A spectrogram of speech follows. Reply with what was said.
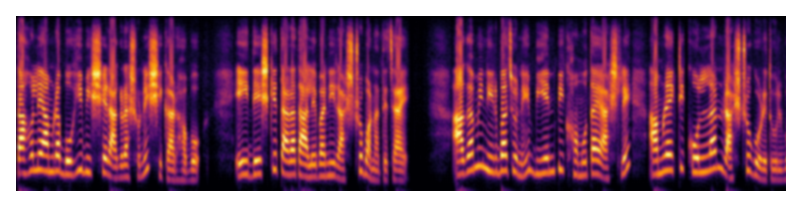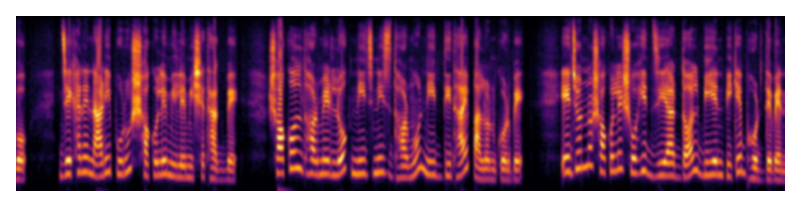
তাহলে আমরা বহিবিশ্বের আগ্রাসনের শিকার হব। এই দেশকে তারা তালেবানি রাষ্ট্র বানাতে চায়। আগামী নির্বাচনে বিএনপি ক্ষমতায় আসলে আমরা একটি কল্যাণ রাষ্ট্র গড়ে তুলব, যেখানে নারী পুরুষ সকলে মিলেমিশে থাকবে। সকল ধর্মের লোক নিজ নিজ ধর্ম নির্দ্বিধায় পালন করবে। এজন্য সকলে শহীদ জিয়ার দল বিএনপিকে ভোট দেবেন।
